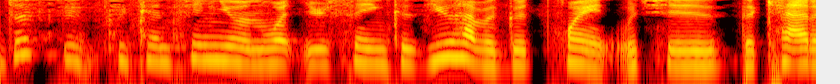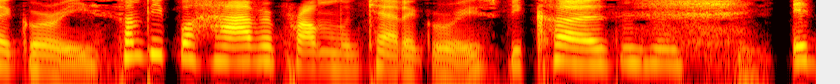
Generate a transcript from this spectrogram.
just to, to continue on what you're saying, because you have a good point, which is the categories. Some people have a problem with categories because mm-hmm. it,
